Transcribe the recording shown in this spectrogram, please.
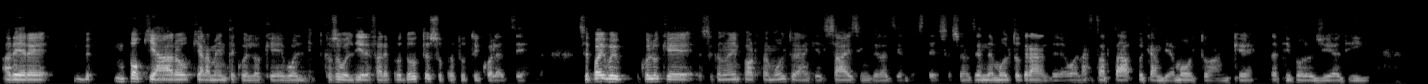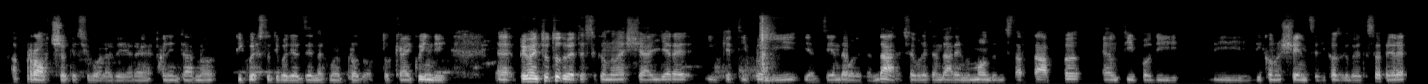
avere un po' chiaro chiaramente quello che vuol, cosa vuol dire fare prodotto e soprattutto in quale azienda. Se poi vuoi, quello che secondo me importa molto è anche il sizing dell'azienda stessa. Se un'azienda è molto grande o una startup cambia molto anche la tipologia di approccio che si vuole avere all'interno di questo tipo di azienda come prodotto. Ok? Quindi eh, prima di tutto dovete secondo me scegliere in che tipo di, di azienda volete andare. Se volete andare in un mondo di startup è un tipo di di, di, conoscenze, di cose che dovete sapere,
